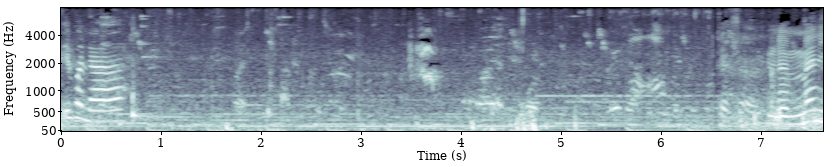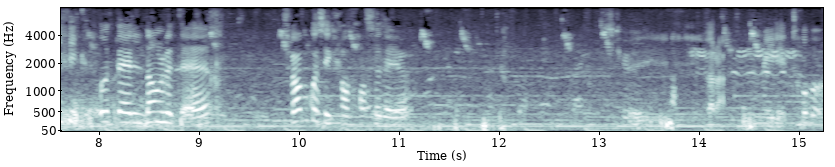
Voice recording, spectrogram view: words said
Et voilà. Le magnifique hôtel d'Angleterre. Je sais pas pourquoi c'est écrit en français d'ailleurs. Parce que voilà, mais il est trop beau.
